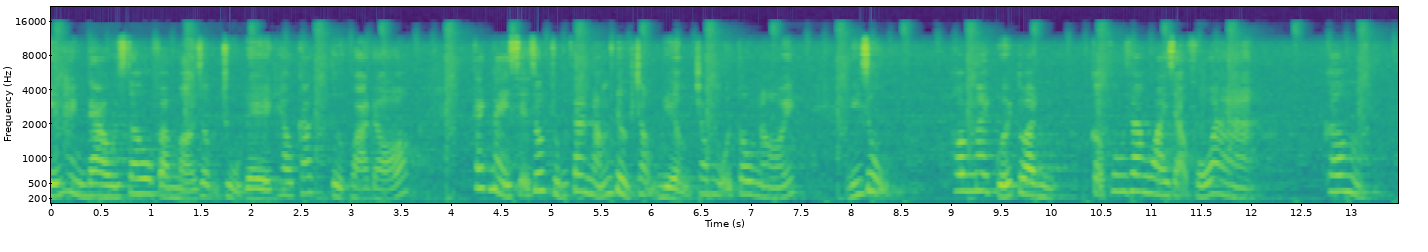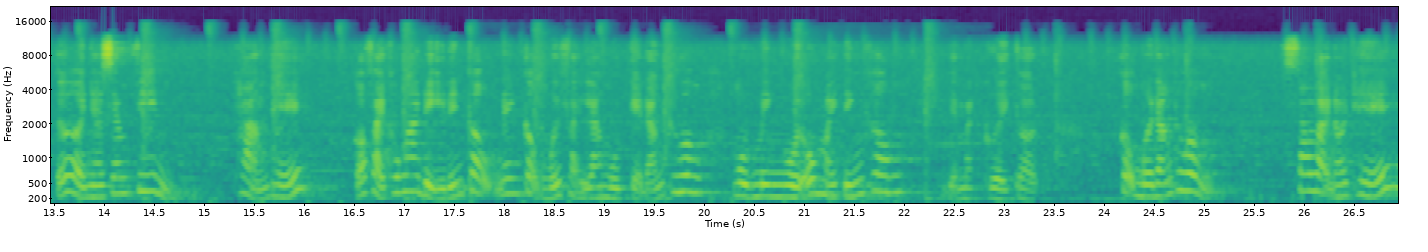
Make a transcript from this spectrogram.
tiến hành đào sâu và mở rộng chủ đề theo các từ khóa đó. Cách này sẽ giúp chúng ta nắm được trọng điểm trong mỗi câu nói. Ví dụ, hôm nay cuối tuần, cậu không ra ngoài dạo phố à? Không, tớ ở nhà xem phim. Thảm thế, có phải không ai để ý đến cậu nên cậu mới phải là một kẻ đáng thương, Một mình ngồi ôm máy tính không? Để mặt cười cợt. Cậu mới đáng thương. Sao lại nói thế?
